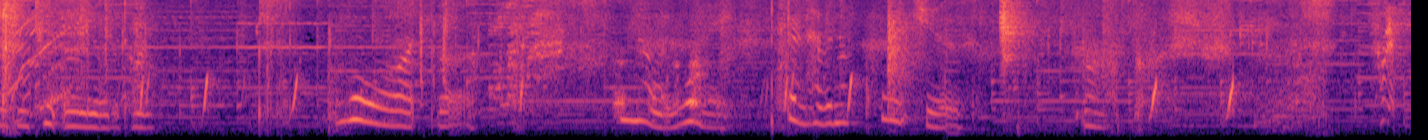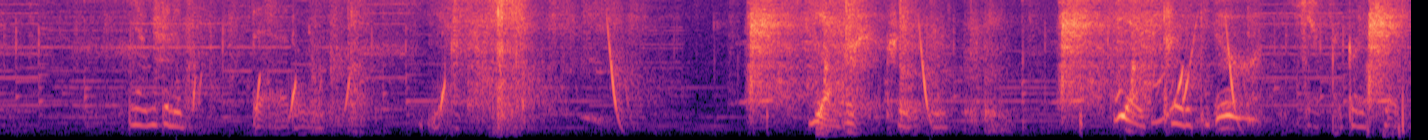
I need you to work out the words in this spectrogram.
Oh too early all the time. What the? No way. I don't have enough creatures. Oh gosh. Yeah, I'm gonna battle. Yes. Yes, critical. Yes, critical. Yes, I got a chest.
